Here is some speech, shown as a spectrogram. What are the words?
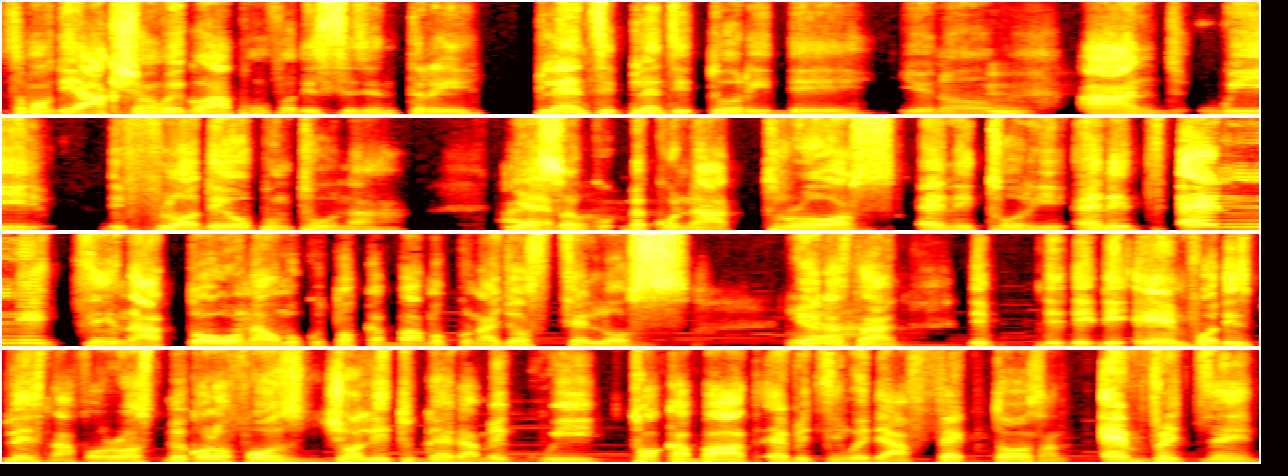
some of the action we go happen for this season three. Plenty, plenty to read day, you know, Mm. and we the floor they open to now. Yes, Eh, so. make, make una throw us any story, any anything at all now we could talk about. Make una just tell us. You Yeah. understand? The, the, the, the aim for this place now for us, make all of us jolly together, make we talk about everything where they affect us and everything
